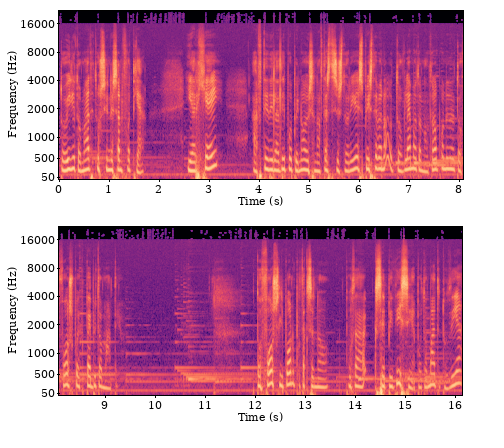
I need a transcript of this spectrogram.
Το ίδιο το μάτι τους είναι σαν φωτιά. Οι αρχαίοι, αυτοί δηλαδή που επινόησαν αυτές τις ιστορίες, πίστευαν ότι το βλέμμα των ανθρώπων είναι το φως που εκπέμπει το μάτι. Το φως λοιπόν που θα, ξενο, που θα ξεπηδήσει από το μάτι του Δία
